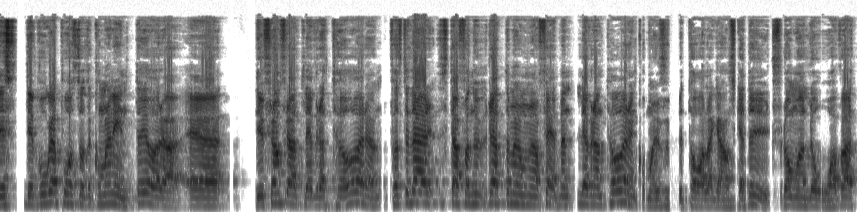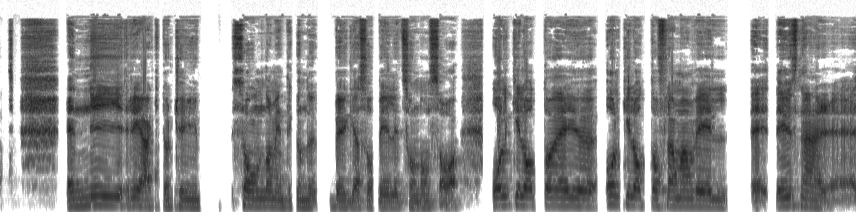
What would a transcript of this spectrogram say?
det, det vågar jag påstå att det kommer den inte att göra. Eh, det är framförallt leverantören. Fast det där, Staffan, du rätta mig om jag har fel, men leverantören kommer ju få betala ganska dyrt för de har lovat en ny reaktortyp som de inte kunde bygga så billigt som de sa. Olkiluoto är ju, Olkiluoto, Flamanville, eh, det är ju sådana här eh,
